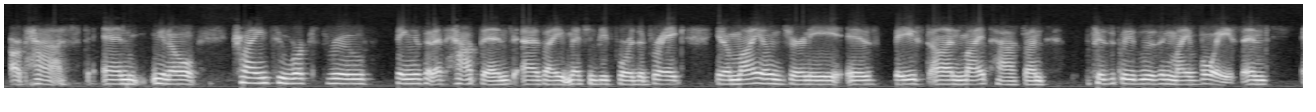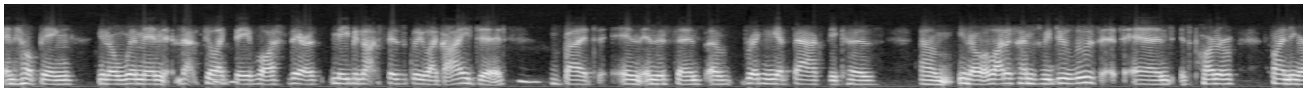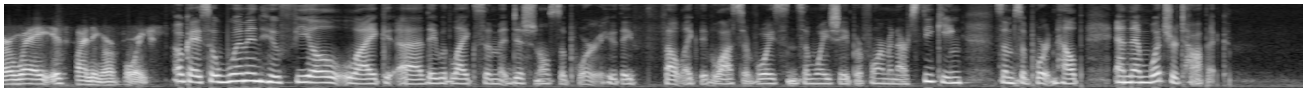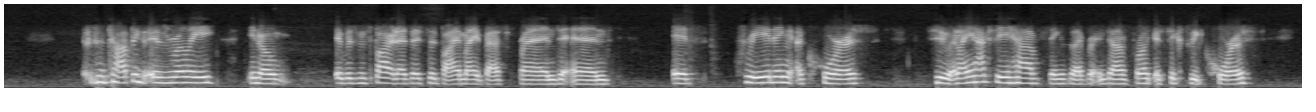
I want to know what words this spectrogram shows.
our past and you know trying to work through things that have happened, as I mentioned before the break, you know, my own journey is based on my past, on physically losing my voice and, and helping, you know, women that feel like they've lost theirs, maybe not physically like I did, mm-hmm. but in, in the sense of bringing it back because, um, you know, a lot of times we do lose it and it's part of finding our way is finding our voice. Okay, so women who feel like uh, they would like some additional support, who they felt like they've lost their voice in some way, shape, or form, and are seeking some support and help. And then, what's your topic? The topic is really, you know, it was inspired, as I said, by my best friend, and it's creating a course to, and I actually have things that I've written down for like a six week course,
